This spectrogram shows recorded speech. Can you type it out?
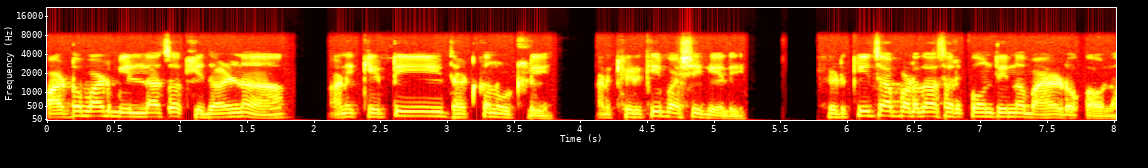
पाठोपाठ बिल्लाचं खिदळणं आणि किटी झटकन उठली आणि खिडकीपाशी गेली. खिडकीचा पडदा सरकवून तिनं बाहेर डोकावला.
